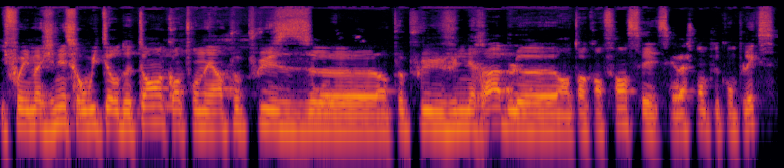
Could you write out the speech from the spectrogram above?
il faut imaginer sur 8 heures de temps, quand on est un peu plus un peu plus vulnérable en tant qu'enfant, c'est vachement plus complexe.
